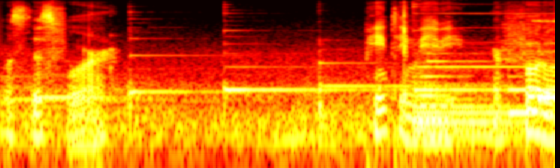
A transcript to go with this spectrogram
What's this for? Painting, maybe? Or photo?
